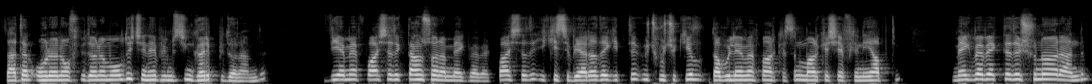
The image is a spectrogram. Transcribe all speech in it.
Zaten on and off bir dönem olduğu için hepimiz için garip bir dönemdi. VMF başladıktan sonra Megbebek başladı. İkisi bir arada gitti. Üç buçuk yıl WMF markasının marka şefliğini yaptım. Megbebek'te de şunu öğrendim.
